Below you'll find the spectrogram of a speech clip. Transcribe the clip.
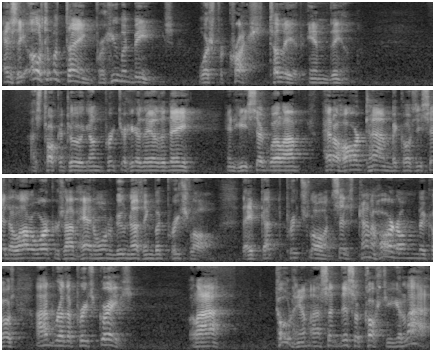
as the ultimate thing for human beings was for Christ to live in them. I was talking to a young preacher here the other day, and he said, Well, I've had a hard time because he said a lot of workers I've had want to do nothing but preach law. They've got to preach law and said it's kind of hard on them because I'd rather preach grace. Well, I told him, I said, this will cost you your life.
